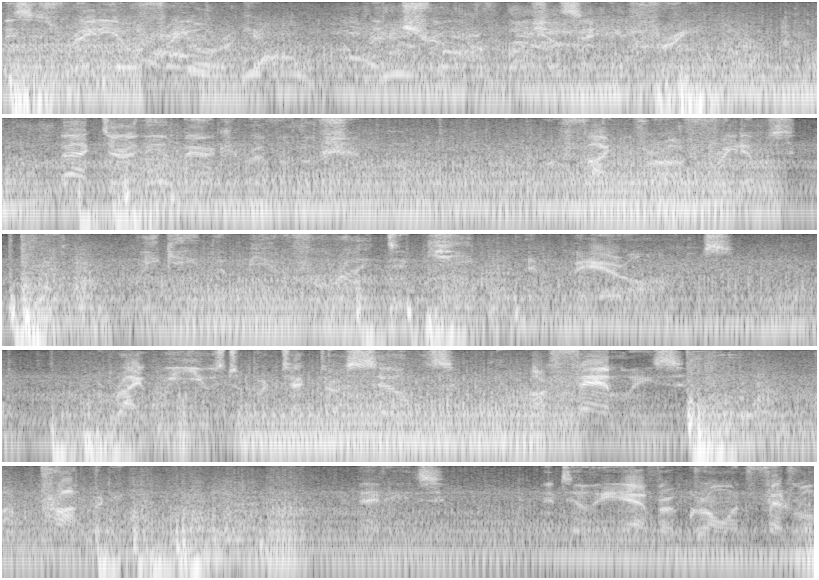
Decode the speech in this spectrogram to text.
This is Radio Free Oregon. The truth shall set you free. Back during the American Revolution, we were fighting for our freedoms. We gained the beautiful right to keep and bear arms. A right we used to protect ourselves, our families, our property. That is, until the ever-growing federal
